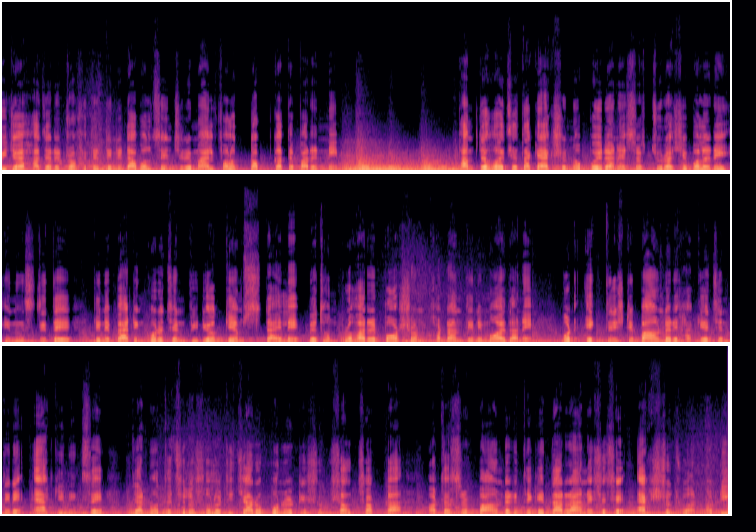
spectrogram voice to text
বিজয় হাজারে ট্রফিতে তিনি ডাবল সেঞ্চুরি মাইল ফলক টপকাতে পারেননি। থামতে হয়েছে তাকে একশো নব্বই রানে। স্রেফ চুরাশি বলের এই ইনিংসটিতে তিনি ব্যাটিং করেছেন ভিডিও গেম স্টাইলে বেথম প্রহারের বর্ষণ ঘটান তিনি ময়দানে। মোট একত্রিশটি বাউন্ডারি হাঁকিয়েছেন তিনি এক ইনিংসে যার মধ্যে ছিল ষোলোটি চার ও পনেরোটি সুবিশাল ছক্কা। অর্থাৎ বাউন্ডারি থেকে তার রান এসেছে একশো চুয়ান্নটি।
